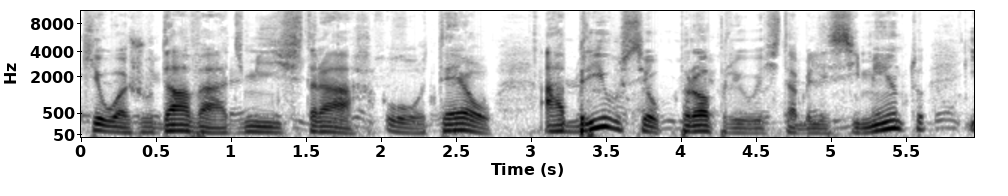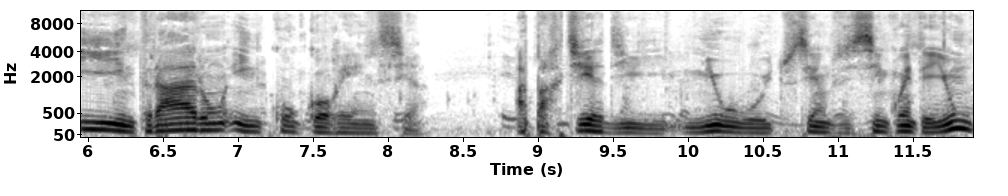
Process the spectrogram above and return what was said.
que o ajudava a administrar o hotel, abriu seu próprio estabelecimento e entraram em concorrência. A partir de 1851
